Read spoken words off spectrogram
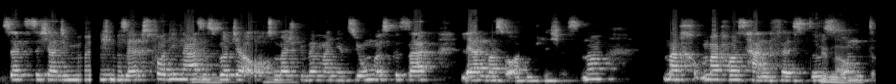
setzt sich ja die Möhre nicht nur selbst vor die Nase, es wird ja auch zum Beispiel, wenn man jetzt jung ist, gesagt, lernen was Ordentliches. Ne? Mach, mach was Handfestes. Genau, und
